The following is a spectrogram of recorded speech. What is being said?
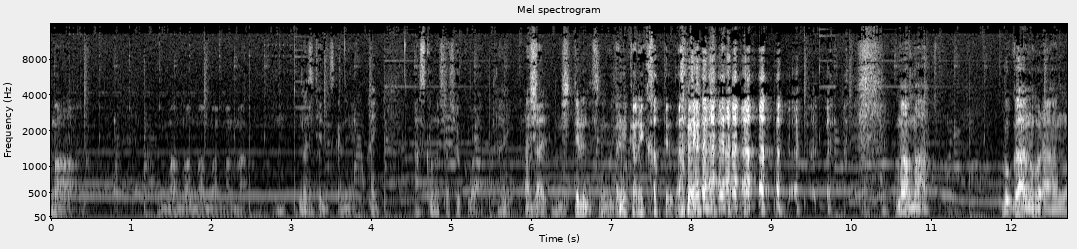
まあ、まあまあまあまあまあまあ、ん？なんていうんですかね。はい。あそこの社食は、はい。知ってるんですね。無駄に金かかってるな。まあまあ。僕はあのほらあの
